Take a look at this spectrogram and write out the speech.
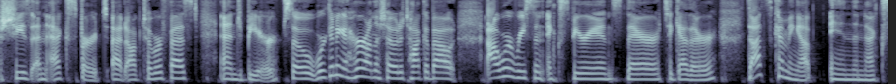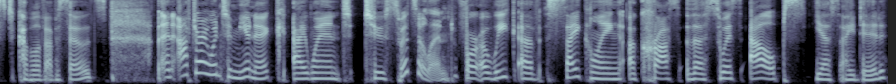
she's an expert at Oktoberfest and beer. So we're going to get her on the show to talk about our recent experience there together. That's coming up in the next couple of episodes. And after I went to Munich, I went to Switzerland for a week of cycling across the Swiss Alps. Yes, I did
